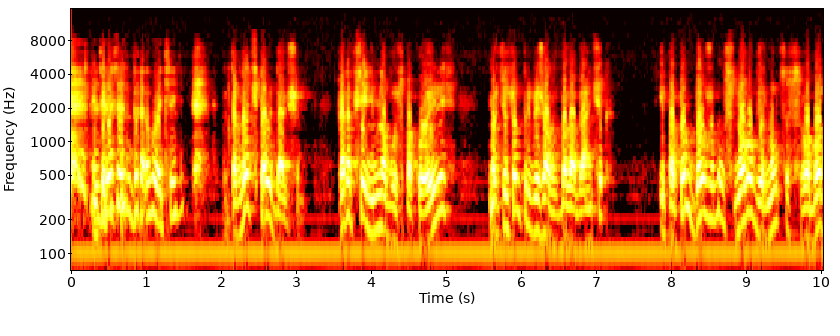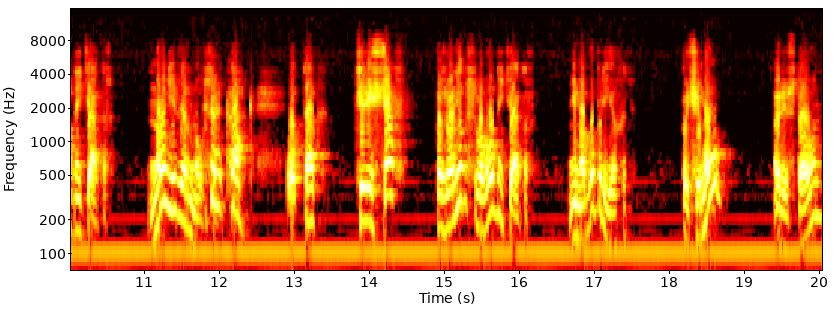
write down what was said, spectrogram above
Интересно? Да, очень. Тогда читаю дальше. Когда все немного успокоились, Мартинсон прибежал в балаганчик и потом должен был снова вернуться в свободный театр. Но не вернулся. Как? Вот так. Через час позвонил в свободный театр. Не могу приехать. Почему? Арестован.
